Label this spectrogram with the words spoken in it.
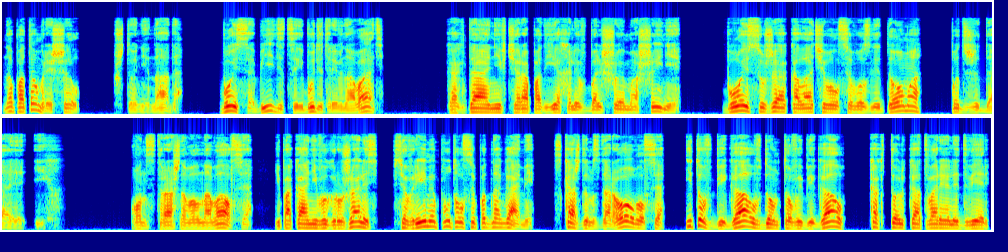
Но потом решил, что не надо. Бойс обидится и будет ревновать. Когда они вчера подъехали в большой машине, Бойс уже околачивался возле дома, поджидая их. Он страшно волновался, и пока они выгружались, все время путался под ногами, с каждым здоровался и то вбегал в дом, то выбегал, как только отворяли дверь.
